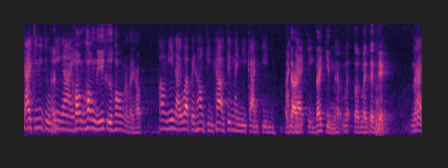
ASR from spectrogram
ใช้ชีวิตอยู่นี่ไง ห้องห้องนี้คือห้องอะไรครับ ห้องนี้ไหนว่าเป็นห้องกินข้าว ซึ่งไม่มีการกินอาอันจารย์แท้จริง ได้กินไหมฮะไม่ตอนสมัยเด็กๆนั่งใช่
